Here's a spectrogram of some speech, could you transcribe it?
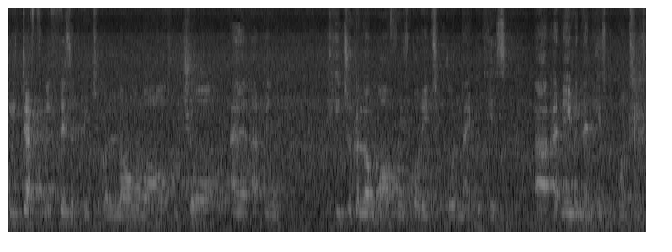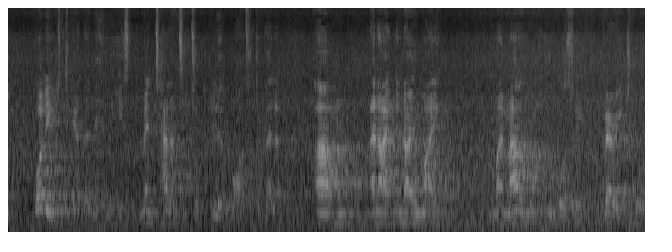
he definitely physically took a long while to mature. Uh, I mean, he took a long while for his body to coordinate with his, uh, and even then his, once his body was together, then his mentality took a little while to develop. Um, and I know my, my Malinois, who was very tall,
